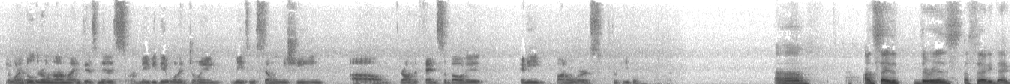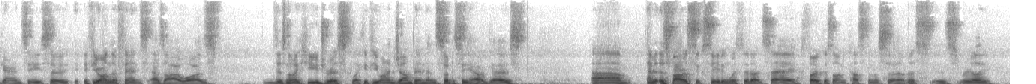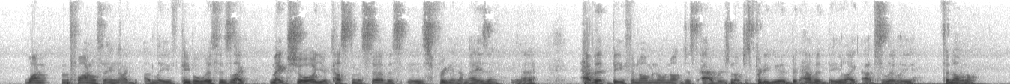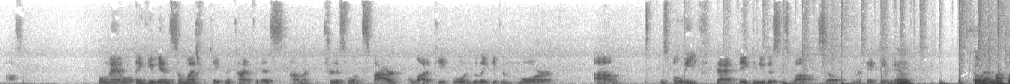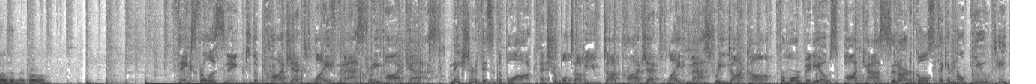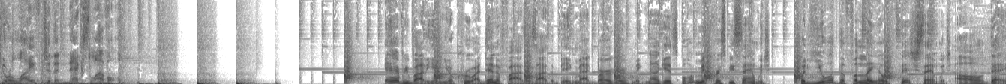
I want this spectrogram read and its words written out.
they want to build their own online business, or maybe they want to join Amazing Selling Machine. Um, they're on the fence about it. Any final words for people? Um, I'd say that there is a 30 day guarantee. So if you're on the fence, as I was, there's not a huge risk. Like if you want to jump in and sort of see how it goes. Um, and as far as succeeding with it, I'd say focus on customer service is really one final thing I'd, I'd leave people with is like make sure your customer service is friggin' amazing. You know, have it be phenomenal, not just average, not just pretty good, but have it be like absolutely phenomenal. Awesome. Well, man, well, thank you again so much for taking the time for this. Um, I'm sure this will inspire a lot of people and really give them more um, just belief that they can do this as well. So I want to thank you again. Mm. Cool, man. My pleasure. No problem. Thanks for listening to the Project Life Mastery Podcast. Make sure to visit the blog at www.projectlifemastery.com for more videos, podcasts, and articles that can help you take your life to the next level. Everybody in your crew identifies as either Big Mac Burger, McNuggets, or McCrispy Sandwich. But you're the Filet-O-Fish Sandwich all day.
